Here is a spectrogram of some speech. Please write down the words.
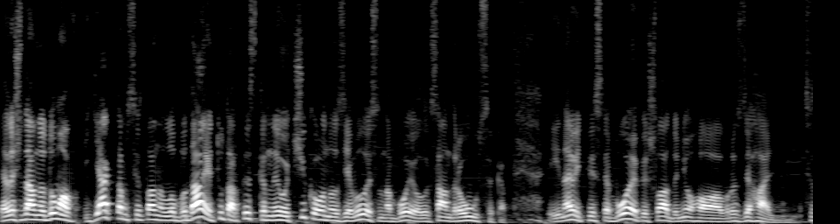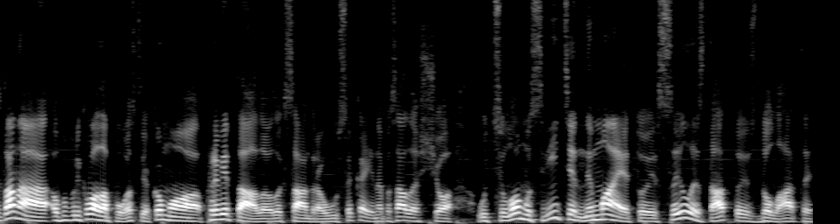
Я нещодавно думав, як там Світлана Лобода, і тут артистка неочікувано з'явилася на бої Олександра Усика. І навіть після бою пішла до нього в роздягальню. Світлана опублікувала пост, в якому привітала Олександра Усика і написала, що у цілому світі немає тої сили, здатної здолати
